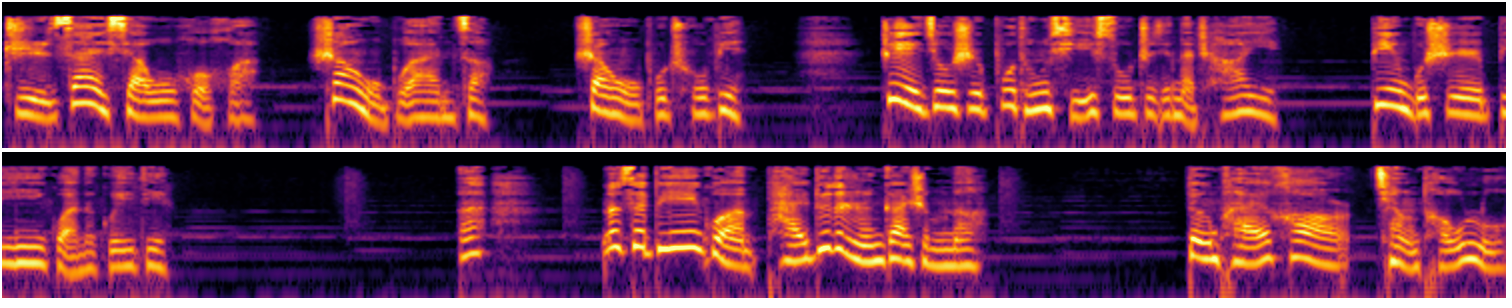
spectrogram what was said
只在下午火化，上午不安葬，上午不出殡，这也就是不同习俗之间的差异，并不是殡仪馆的规定。哎，那在殡仪馆排队的人干什么呢？等排号抢头颅。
